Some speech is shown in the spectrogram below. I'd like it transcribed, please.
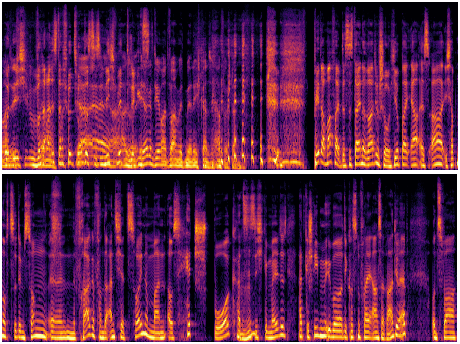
Und ich würde alles dafür tun, dass du sie nicht Also mitbringst. irgendjemand war mit mir nicht ganz einverstanden. Peter Maffay, das ist deine Radioshow hier bei RSA. Ich habe noch zu dem Song äh, eine Frage von der Antje Zeunemann aus Hetschburg, hat sie sich gemeldet, hat geschrieben über die kostenfreie RSA Radio App. Und zwar,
